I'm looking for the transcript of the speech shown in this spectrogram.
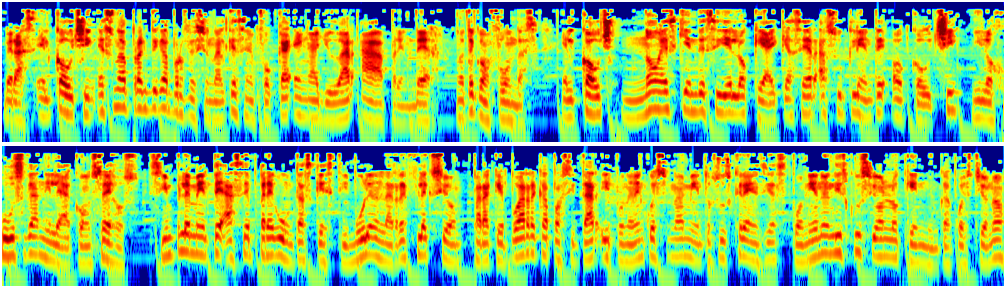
Verás, el coaching es una práctica profesional que se enfoca en ayudar a aprender. No te confundas, el coach no es quien decide lo que hay que hacer a su cliente o coachee, ni lo juzga ni le da consejos. Simplemente hace preguntas que estimulen la reflexión para que pueda recapacitar y poner en cuestionamiento sus creencias, poniendo en discusión lo que nunca cuestionó.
